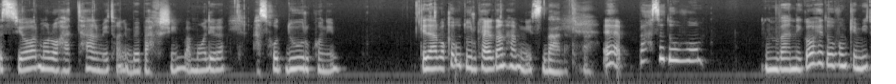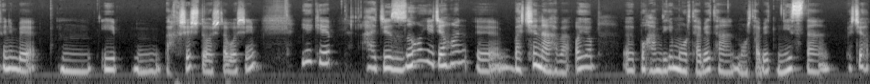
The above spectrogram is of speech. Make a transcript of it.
بسیار ما راحت تر می‌تونیم ببخشیم و مالی را از خود دور کنیم. که در واقع او دور کردن هم نیست. بله, بله. بحث دوم و نگاه دوم که می‌تونیم به این بخشش داشته باشیم یه که اجزای جهان به چه نحوه؟ آیا با همدیگه مرتبطن مرتبط نیستن؟ به چه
